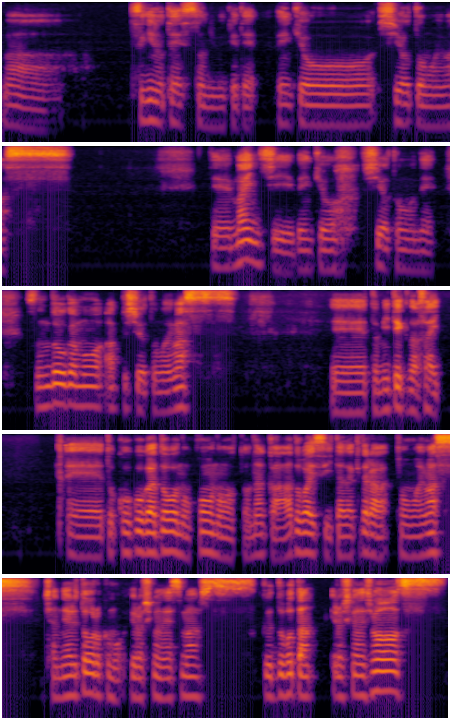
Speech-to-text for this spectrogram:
まあ、次のテストに向けて勉強しようと思います。で、毎日勉強しようと思うんで、その動画もアップしようと思います。えっ、と、見てください。えっ、と、ここがどうのこうのとなんかアドバイスいただけたらと思います。チャンネル登録もよろしくお願いします。グッドボタンよろしくお願いします。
